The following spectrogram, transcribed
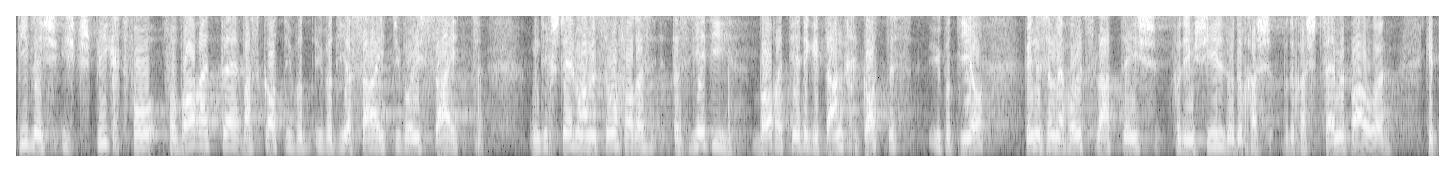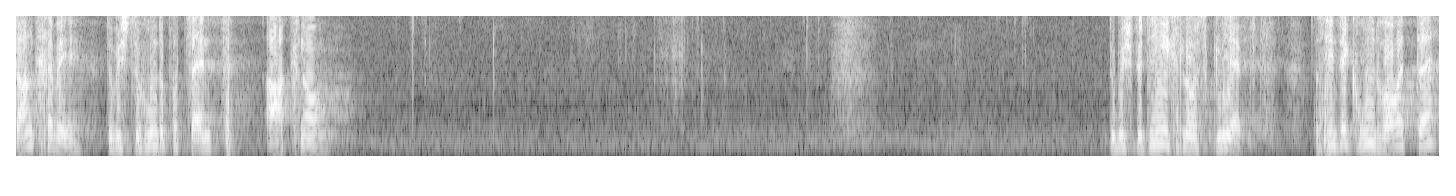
Bibel ist, ist gespickt von, von Worten, was Gott über, über dir sagt, über uns sagt. Und ich stelle mir einmal so vor, dass, dass jede Wort, jeder Gedanke Gottes über dir, wenn es so eine Holzlatte ist von dem Schild, wo du kannst, wo du kannst zusammenbauen. Gedanken weh, du bist zu 100% angenommen. Du bist bedingungslos geliebt. Das sind die Grundworte,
